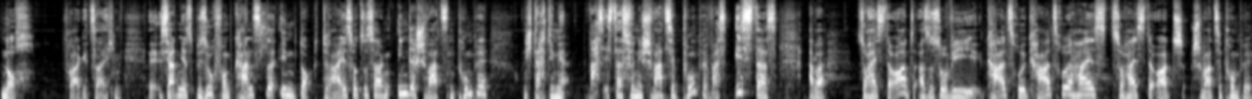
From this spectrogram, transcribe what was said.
Noch. Fragezeichen. Äh, Sie hatten jetzt Besuch vom Kanzler in Dock 3 sozusagen in der schwarzen Pumpe. Und ich dachte mir, was ist das für eine schwarze Pumpe? Was ist das? Aber so heißt der Ort. Also so wie Karlsruhe Karlsruhe heißt, so heißt der Ort Schwarze Pumpe.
